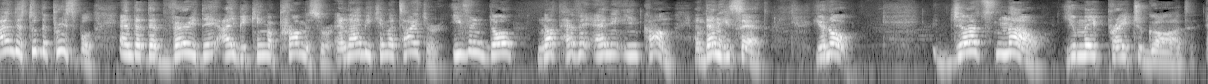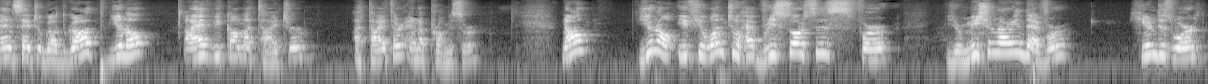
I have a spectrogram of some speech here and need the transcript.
I understood the principle. And that that very day I became a promiser and I became a tither, even though not having any income. And then he said, You know, just now you may pray to God and say to God, God, you know, I have become a tither, a tither and a promiser. Now, you know, if you want to have resources for your missionary endeavor here in this world,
